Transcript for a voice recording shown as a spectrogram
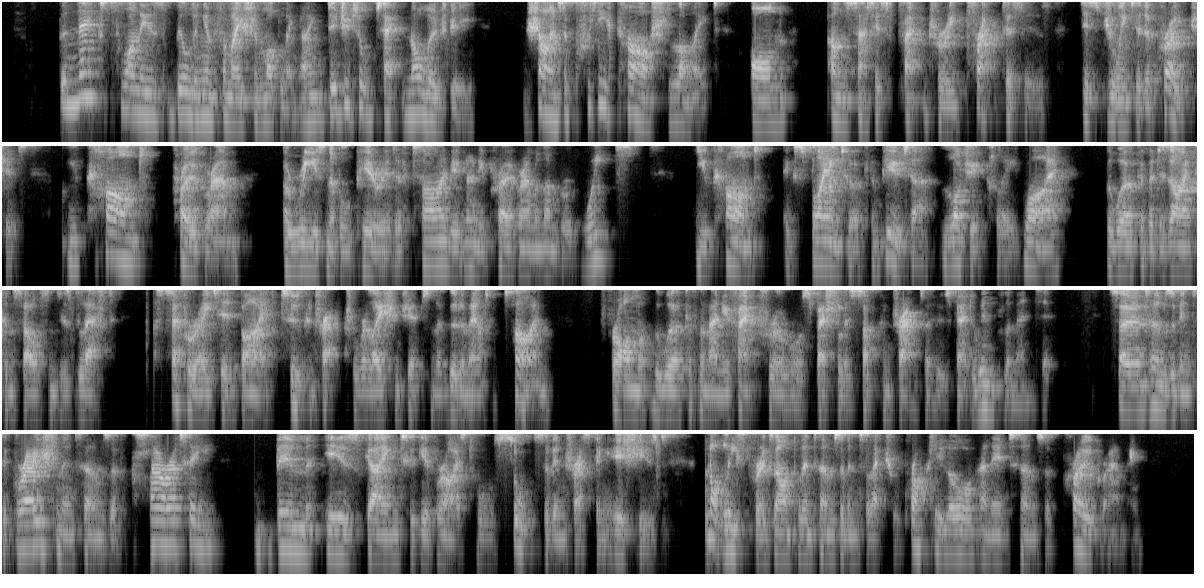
The next one is building information modeling. I think digital technology shines a pretty harsh light on unsatisfactory practices, disjointed approaches. You can't program a reasonable period of time, you can only program a number of weeks. You can't explain to a computer logically why the work of a design consultant is left separated by two contractual relationships and a good amount of time from the work of the manufacturer or specialist subcontractor who's going to implement it. So, in terms of integration, in terms of clarity, BIM is going to give rise to all sorts of interesting issues, not least, for example, in terms of intellectual property law and in terms of programming.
